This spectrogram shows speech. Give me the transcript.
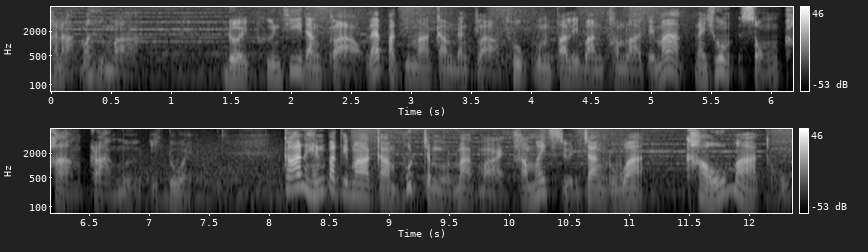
ขนาดมหึมา โดยพื้นที่ดังกล่าวและประติมากรรมดังกล่าวถูกกลุ่มตาลิบันทำลายไปมากในช่วงสงครามกลางเมืองอีกด้วย การเห็นประติมากรรมพุทธจำนวนมากมายทำให้เสียนจ้างรู้ว่าเขามาถูก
